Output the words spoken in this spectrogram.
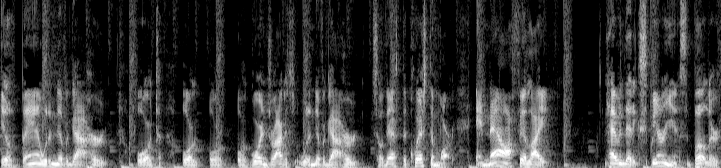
if Bam would have never got hurt, or or or or Gordon Dragic would have never got hurt. So that's the question mark. And now I feel like having that experience, Butler,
